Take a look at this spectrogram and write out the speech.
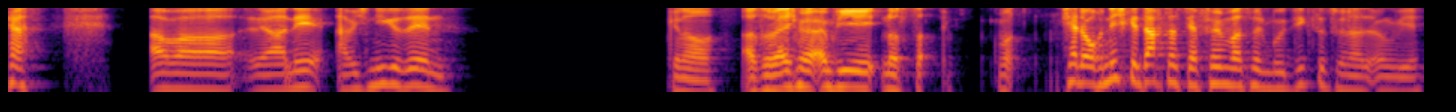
Ja. Aber ja, nee, habe ich nie gesehen. Genau. Also wäre ich mir irgendwie Ich hätte auch nicht gedacht, dass der Film was mit Musik zu tun hat irgendwie.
